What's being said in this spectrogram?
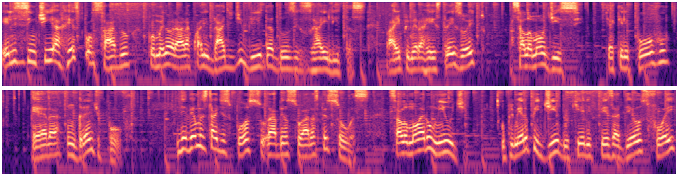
Ele se sentia responsável por melhorar a qualidade de vida dos israelitas. Lá em 1 Reis 3,8, Salomão disse que aquele povo era um grande povo devemos estar dispostos a abençoar as pessoas. Salomão era humilde. O primeiro pedido que ele fez a Deus foi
